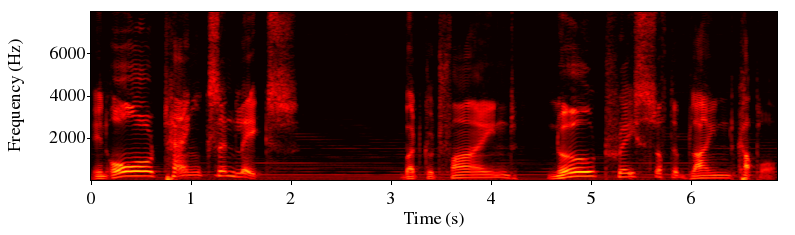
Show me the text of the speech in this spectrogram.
in all tanks and lakes, but could find no trace of the blind couple.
